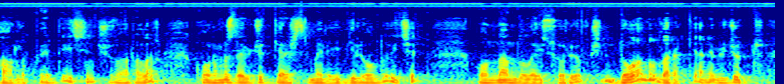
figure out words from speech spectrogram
ağırlık verdiği için şu aralar konumuz da vücut geliştirmeyle ilgili olduğu için ondan dolayı soruyorum. Şimdi doğal olarak yani vücut e,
